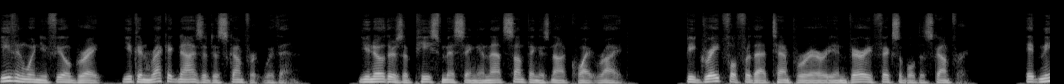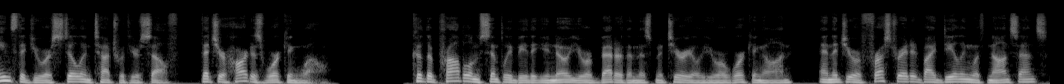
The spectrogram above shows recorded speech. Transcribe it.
Even when you feel great, you can recognize a discomfort within. You know there's a piece missing and that something is not quite right. Be grateful for that temporary and very fixable discomfort. It means that you are still in touch with yourself, that your heart is working well. Could the problem simply be that you know you are better than this material you are working on, and that you are frustrated by dealing with nonsense?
